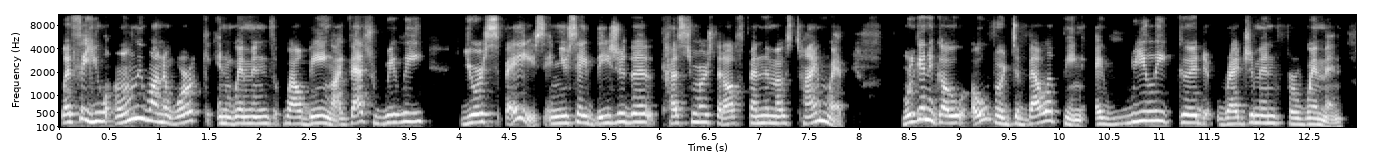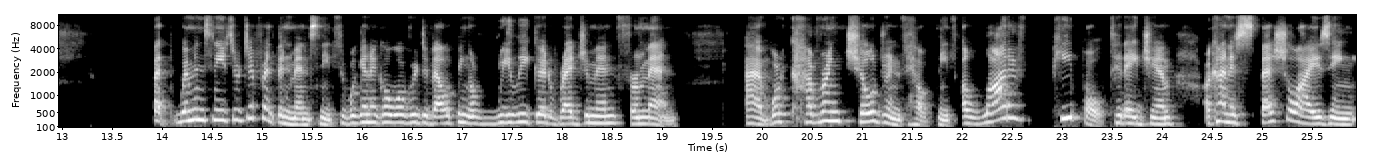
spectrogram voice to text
let's say you only want to work in women's well-being, like that's really your space. And you say, these are the customers that I'll spend the most time with. We're going to go over developing a really good regimen for women but women's needs are different than men's needs. So we're going to go over developing a really good regimen for men. Uh, we're covering children's health needs. A lot of people today, Jim, are kind of specializing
